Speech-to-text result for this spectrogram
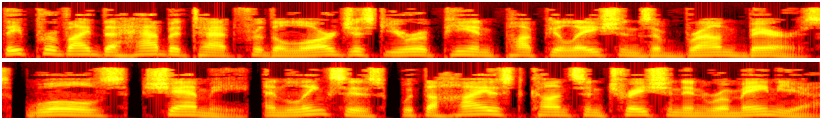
They provide the habitat for the largest European populations of brown bears, wolves, chamois, and lynxes, with the highest concentration in Romania,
